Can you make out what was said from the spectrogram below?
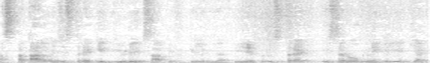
अस्पताल में जिस तरह की भीड़ एक साथ इकट्ठी लग जाती है तो इस तरह इसे रोकने के लिए क्या किया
